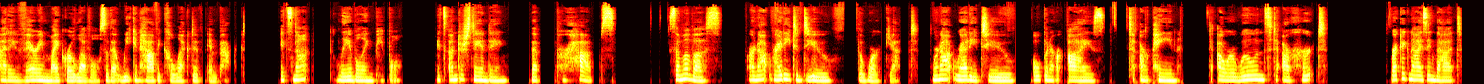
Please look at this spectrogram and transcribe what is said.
at a very micro level so that we can have a collective impact. It's not labeling people, it's understanding that perhaps some of us are not ready to do the work yet. We're not ready to open our eyes to our pain, to our wounds, to our hurt. Recognizing that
